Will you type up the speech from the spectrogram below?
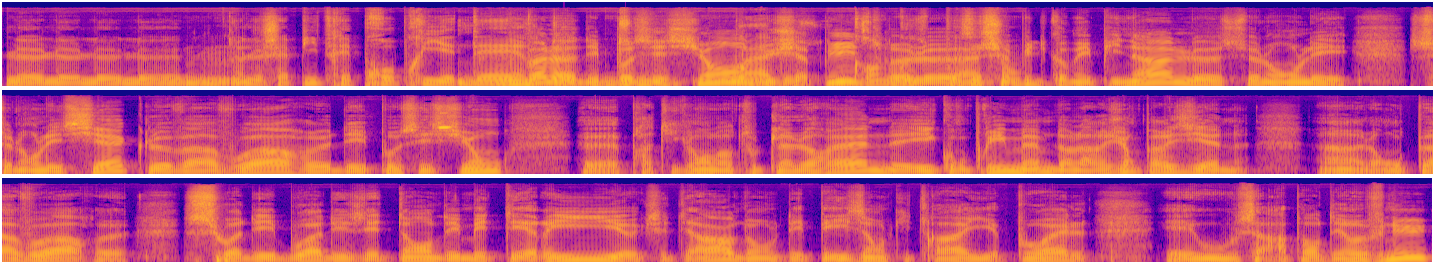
le, le, le, le, chapitre est propriétaire. Voilà, de, des possessions voilà, du chapitre. Le, un chapitre comme Épinal, selon les selon les siècles, va avoir des possessions euh, pratiquement dans toute la Lorraine, et y compris même dans la région parisienne. Hein, alors on peut avoir euh, soit des bois, des étangs, des métairies, etc. Donc des paysans qui travaillent pour elles et où ça rapporte des revenus.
